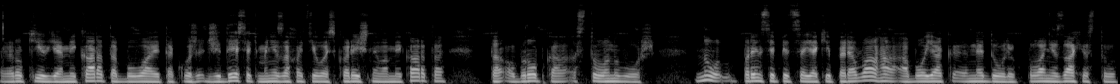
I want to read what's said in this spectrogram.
Руків'я мікарта, буває також G10. Мені захотілося коричнева мікарта та обробка Stone Wash. Ну, в принципі, це як і перевага або як недолік. В плані захисту,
